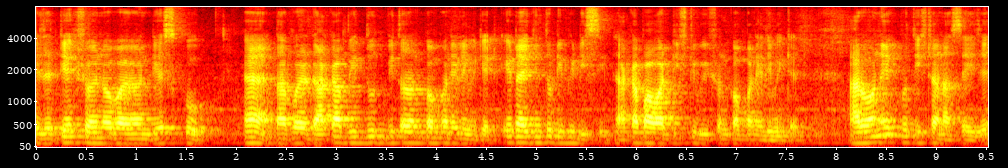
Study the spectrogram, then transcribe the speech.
এই যে টেকসই নবায়ন, ডেস্কো হ্যাঁ তারপরে ঢাকা বিদ্যুৎ বিতরণ কোম্পানি লিমিটেড, এটাই কিন্তু DPDC Dhaka power distribution company limited. আর অনেক প্রতিষ্ঠান আছে এই যে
